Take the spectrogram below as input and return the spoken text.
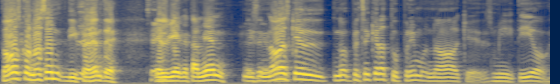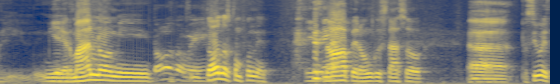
todos conocen diferente. Sí. El viejo también. Dicen, no, es que el, no, pensé que era tu primo. No, que es mi tío, y mi hermano, mi... Todo, güey. Todos nos confunden. Sí, No, pero un gustazo. Ah, pues sí, güey,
